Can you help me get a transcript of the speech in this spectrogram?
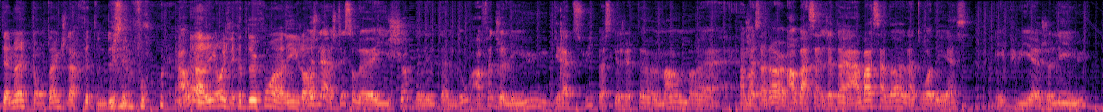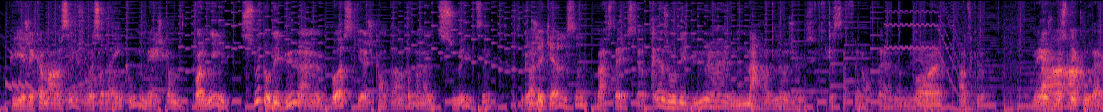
tellement content que je l'ai refait une deuxième fois. Ah ouais? en ligne, ouais, je l'ai fait deux fois en ligne, genre. Moi, je l'ai acheté sur le eShop de Nintendo. En fait, je l'ai eu gratuit parce que j'étais un membre. euh, Ambassadeur. Ambassa- J'étais un ambassadeur de la 3DS. Et puis, euh, je l'ai eu. Puis, j'ai commencé. Puis, je trouvais ça bien cool. Mais je suis comme pogné suite au début à un boss que je comprends pas comment le tuer, tu sais. C'est dans lequel ça? Ben, c'était c'était très au début, là, une marde, là. Je, ça fait longtemps, là, mais, Ouais. En tout cas. Mais Ben, je me suis en- découragé.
